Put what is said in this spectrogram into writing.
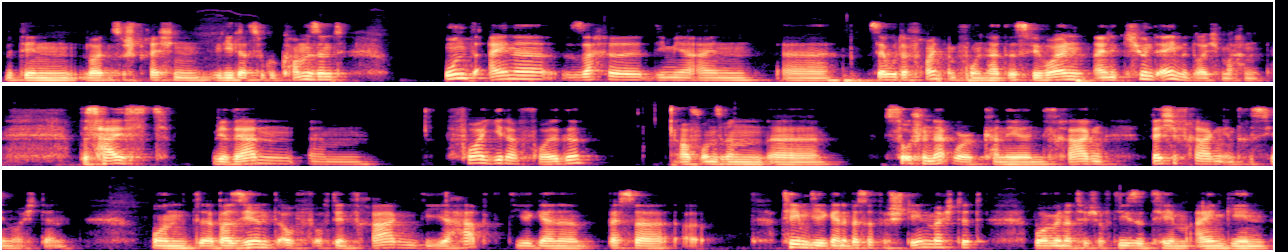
mit den Leuten zu sprechen, wie die dazu gekommen sind. Und eine Sache, die mir ein äh, sehr guter Freund empfohlen hat, ist, wir wollen eine QA mit euch machen. Das heißt, wir werden ähm, vor jeder Folge auf unseren äh, Social Network Kanälen fragen, welche Fragen interessieren euch denn? Und äh, basierend auf, auf den Fragen, die ihr habt, die ihr gerne besser, äh, Themen, die ihr gerne besser verstehen möchtet, wollen wir natürlich auf diese Themen eingehen,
